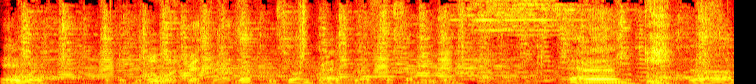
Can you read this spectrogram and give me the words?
anyway. Oh, what? Grass grass. Yep, we're showing grass grass for some reason. And, uh,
